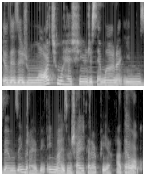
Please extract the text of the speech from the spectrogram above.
eu desejo um ótimo restinho de semana e nos vemos em breve em mais um Chá e Terapia. Até logo!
